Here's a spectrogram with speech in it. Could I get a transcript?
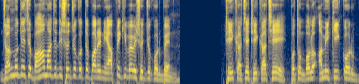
জন্ম দিয়েছে বাবা মা যদি সহ্য করতে পারেনি, আপনি কীভাবে সহ্য করবেন? ঠিক আছে ঠিক আছে, প্রথম বলো আমি কি করব?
